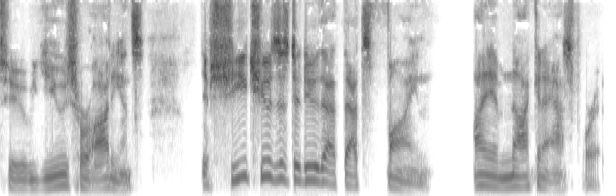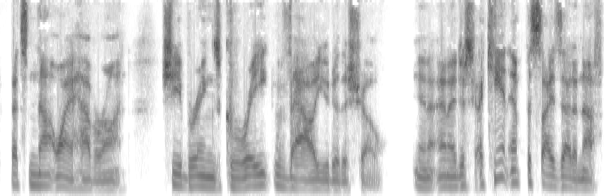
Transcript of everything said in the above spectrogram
to use her audience. If she chooses to do that, that's fine. I am not going to ask for it. That's not why I have her on she brings great value to the show. And, and I just, I can't emphasize that enough.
